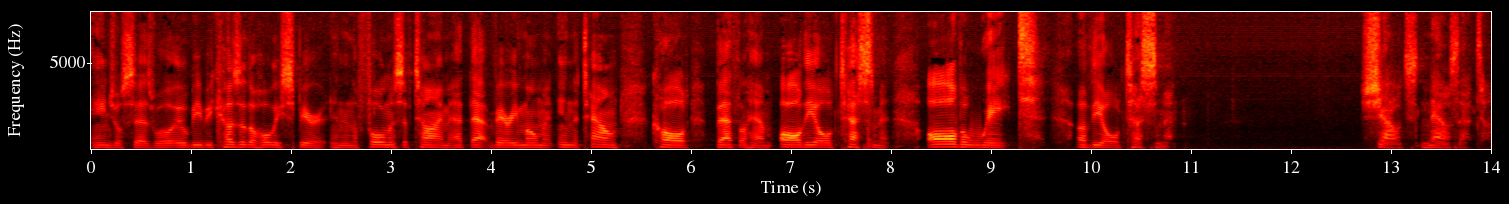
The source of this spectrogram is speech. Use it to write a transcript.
angel says, Well, it'll be because of the Holy Spirit. And in the fullness of time, at that very moment, in the town called Bethlehem, all the Old Testament, all the weight of the Old Testament shouts, Now's that time.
